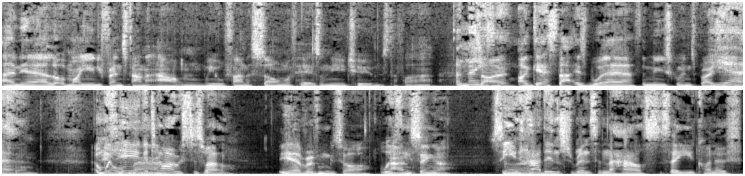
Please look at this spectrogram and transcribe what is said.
and yeah, a lot of my uni friends found that out, and we all found a song of his on YouTube and stuff like that. Amazing. So I guess that is where the musical inspiration Yeah. comes from. And The was he a guitarist as well? Yeah, rhythm guitar Wicked. and singer. So you had instruments in the house, so you kind of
